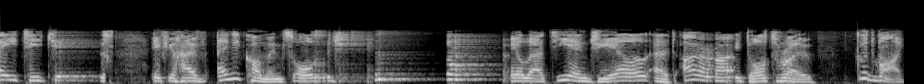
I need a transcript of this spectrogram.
80 kilohertz. If you have any comments or suggestions, mail at engl at rri.ro. Goodbye.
